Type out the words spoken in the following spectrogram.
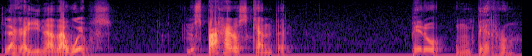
La gallina da huevos. Los pájaros cantan. Pero un perro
